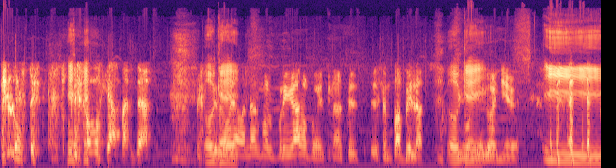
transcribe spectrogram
Te lo voy a mandar. Te lo voy a mandar por privado porque si no es, un papelazo. Y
